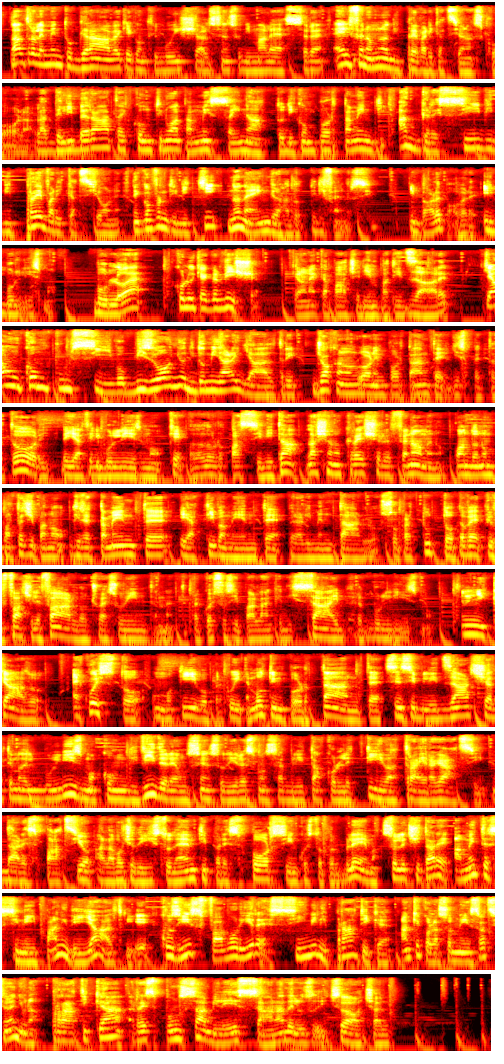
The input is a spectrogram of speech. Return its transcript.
L'altro elemento grave che contribuisce al senso di malessere è il fenomeno di prevaricazione a scuola, la deliberata e continuata messa in atto di comportamenti aggressivi di prevaricazione nei confronti di chi non è in grado di difendersi. In parole povere, il bullismo. Bullo è colui che aggredisce, che non è capace di empatizzare, che ha un compulsivo bisogno di dominare gli altri. Giocano un ruolo importante gli spettatori degli atti di bullismo, che con la loro passività lasciano crescere il fenomeno quando non partecipano direttamente e attivamente per alimentarlo, soprattutto dove è più facile farlo, cioè su internet. Per questo si parla anche di cyberbullismo. In ogni caso, è questo un motivo per cui è molto importante sensibilizzarci al tema del bullismo, condividere un senso di responsabilità collettiva tra i ragazzi, dare spazio alla voce degli studenti per esporsi in questo problema, sollecitare a mettersi nei panni degli altri e così sfavorire simili pratiche, anche con la somministrazione di una pratica responsabile e sana dell'uso di social.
